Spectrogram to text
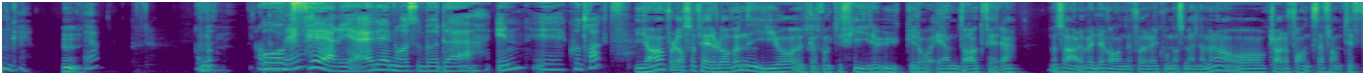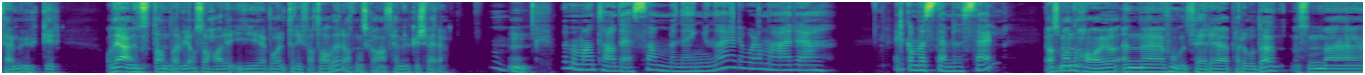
Ok. Mm. Ja. Andre, andre Og ting? ferie, er det noe som burde inn i kontrakt? Ja, for det er også ferieloven gir jo utgangspunkt til fire uker og én dag ferie. Men så er det veldig vanlig for Konas medlemmer da, å klare å forhandle seg fram til fem uker. Og det er jo en standard vi også har i våre tariffavtaler, at man skal ha fem ukers ferie. Men må man ta det sammenhengende, eller hvordan er eh, Eller kan man bestemme det selv? Ja, så Man har jo en uh, hovedferieperiode som, uh,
